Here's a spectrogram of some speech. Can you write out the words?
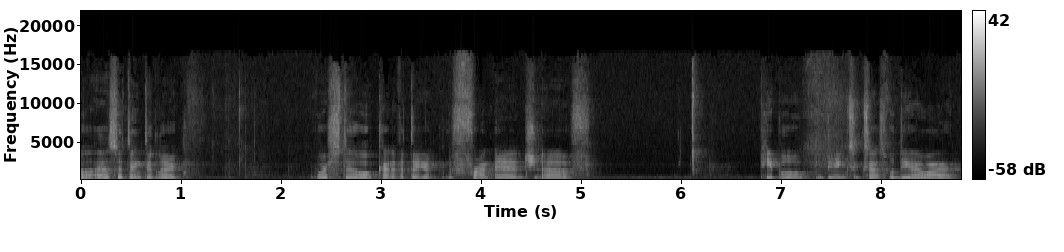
Well, I also think that like we're still kind of at the front edge of people being successful DIY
